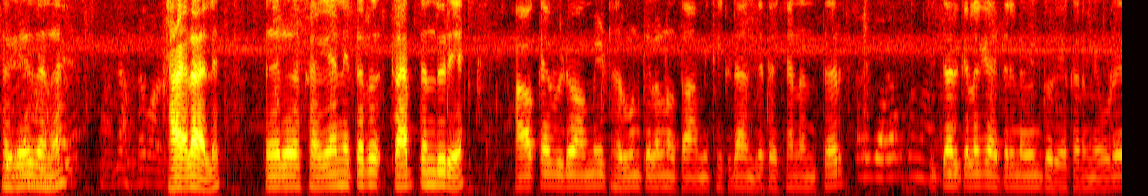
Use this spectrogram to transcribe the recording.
सगळेजण खायला आले तर सगळ्यांनी तर क्रॅप तंदुरी आहे. हा काय व्हिडिओ आम्ही ठरवून केला नव्हता. आम्ही खेकडे आणले. त्याच्यानंतर विचार केला की काहीतरी नवीन करूया. कारण एवढे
